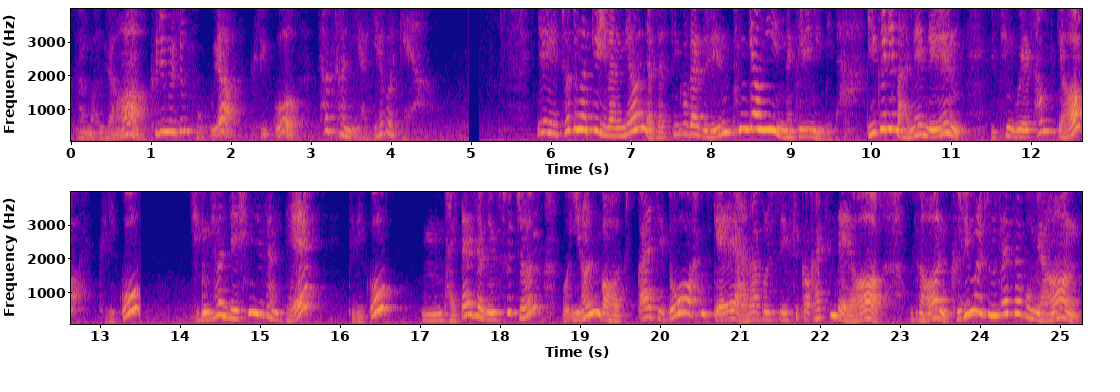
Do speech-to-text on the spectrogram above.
우선 먼저 그림을 좀 보고요. 그리고 천천히 이야기 해 볼게요. 예, 초등학교 1학년 여자친구가 그린 풍경이 있는 그림입니다. 이 그림 안에는 이 친구의 성격, 그리고 지금 현재 심리 상태, 그리고 음, 발달적인 수준, 뭐 이런 것까지도 함께 알아볼 수 있을 것 같은데요. 우선 그림을 좀 살펴보면,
